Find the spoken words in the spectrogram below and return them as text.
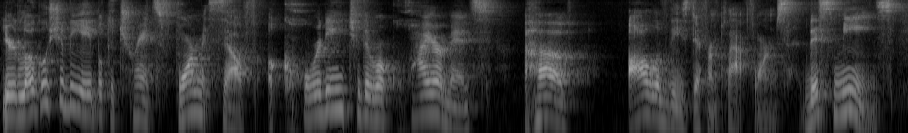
Your logo should be able to transform itself according to the requirements of all of these different platforms. This means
